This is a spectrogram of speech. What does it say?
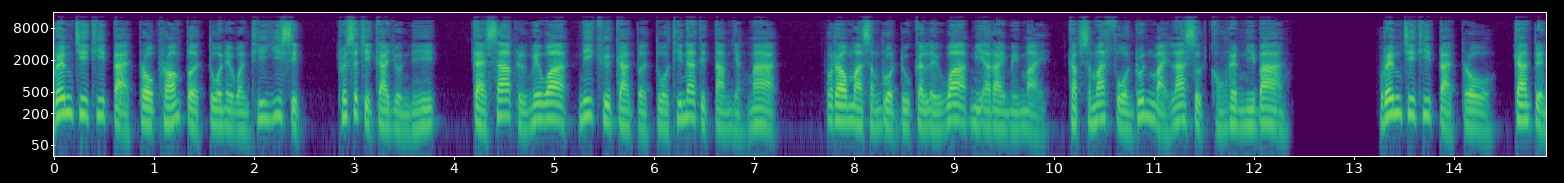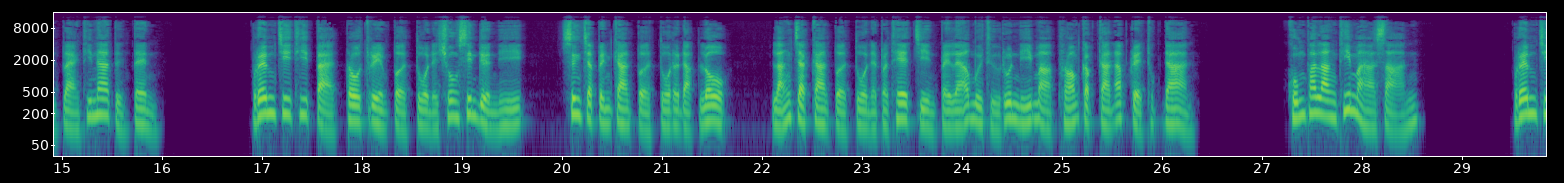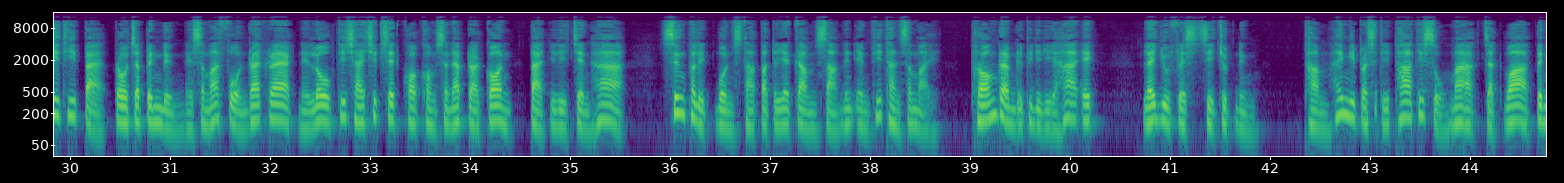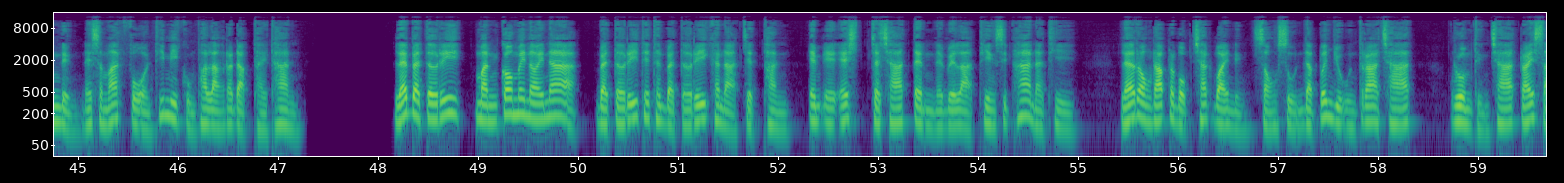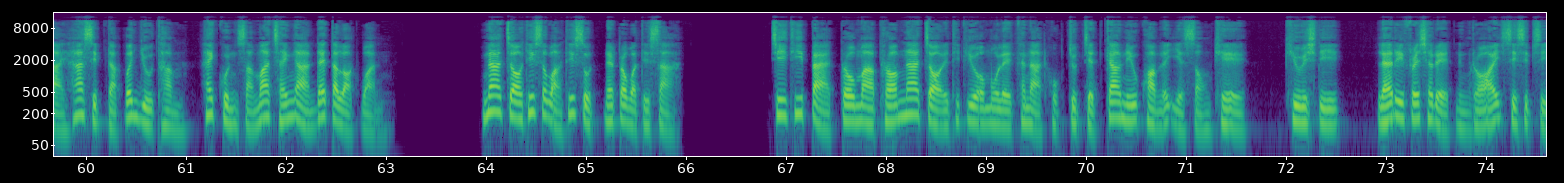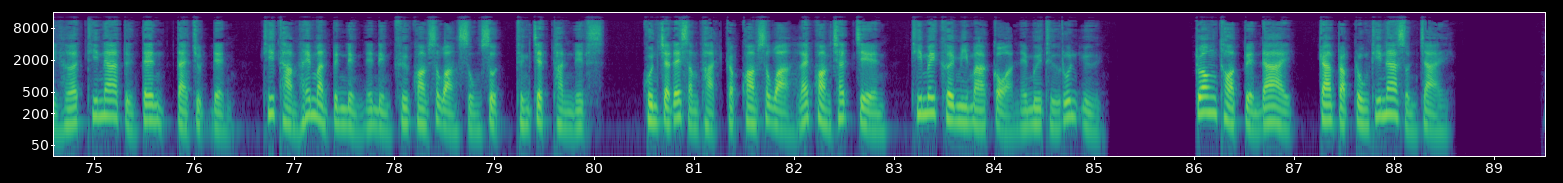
เริ่ม GT 8 Pro พร้อมเปิดตัวในวันที่ 20 พฤศจิกายนนี้ แต่ทราบหรือไม่ว่านี่คือการเปิดตัวที่น่าติดตามอย่างมาก เรามาสำรวจดูกันเลยว่ามีอะไรใหม่ๆ กับสมาร์ทโฟนรุ่นใหม่ล่าสุดของเรมนี้บ้าง เรม GT 8 Pro การเปลี่ยนแปลงที่น่าตื่นเต้น เรม GT 8 Pro เตรียมเปิดตัวในช่วงสิ้นเดือนนี้ ซึ่งจะเป็นการเปิดตัวระดับโลก หลังจากการเปิดตัวในประเทศจีนไปแล้วมือถือรุ่นนี้มาพร้อมกับการอัปเกรดทุกด้าน คุ้มพลังที่มหาศาล เรม GT 8 Pro จะเป็นหนึ่งในสมาร์ทโฟนแรก ๆ ในโลกที่ใช้ชิปเซ็ต Qualcomm Snapdragon 8 Elite Gen 5 ซึ่งผลิตบนสถาปัตยกรรม 3nm ที่ทันสมัย พร้อม RAM LPDDR5X และ UFS 4.1 ทำให้มีประสิทธิภาพที่สูงมาก จัดว่าเป็นหนึ่งในสมาร์ทโฟนที่มีขุมพลังระดับไททัน และแบตเตอรี่มันก็ไม่น้อยหน้า แบตเตอรี่ไททันแบตเตอรี่ขนาด 7,000 mAh จะชาร์จเต็มในเวลาเพียง 15 นาที และรองรับระบบชาร์จไว 120W Ultra Charge รวมถึงชาร์จไร้สาย 50W ทำให้คุณสามารถใช้งานได้ตลอดวัน หน้าจอที่สว่างที่สุดในประวัติศาสตร์ GT 8 Pro มาพร้อมหน้าจอ ATPO AMOLED ขนาด 6.79 นิ้วความละเอียด 2K QHD และ refresh rate 144 Hz ที่น่าตื่นเต้น แต่จุดเด่น ที่ทำให้มันเป็นหนึ่งในหนึ่งคือความสว่างสูงสุดถึง 7,000 nits คุณจะได้สัมผัสกับความสว่างและความชัดเจน ที่ไม่เคยมีมาก่อนในมือถือรุ่นอื่น กล้องถอดเปลี่ยนได้ การปรับปรุงที่น่าสนใจ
